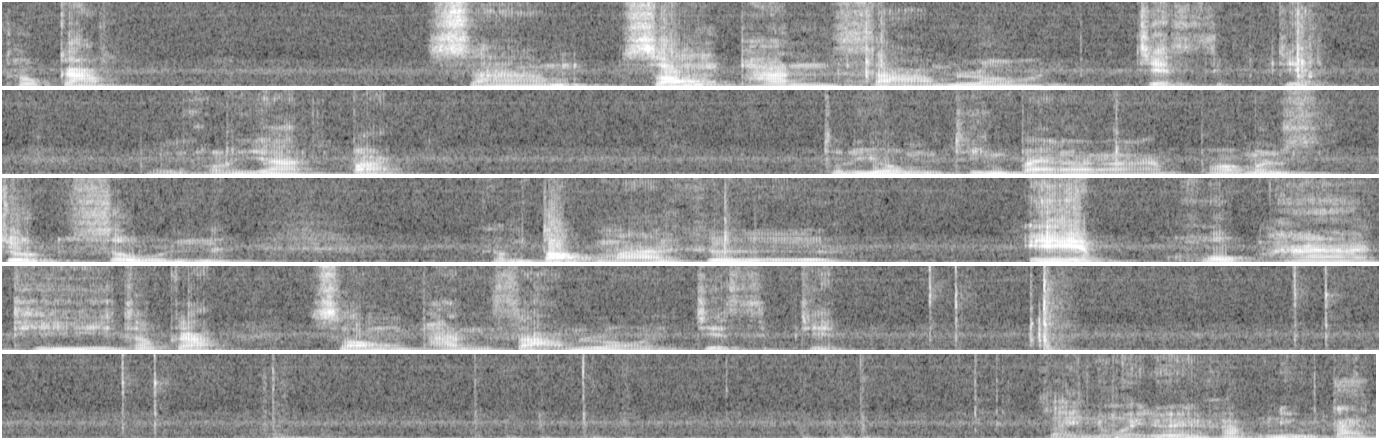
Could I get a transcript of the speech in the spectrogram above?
เท่ากับ 3 2,377 ผมขออนุญาตปัดทุรยมทิ้งไปแล้วนะครับ เพราะมันจุดศูนย์คำตอบมาคือ f 6 5 t เท่ากับ 2,377 ใส่หน่วย ด้วยนะครับนิวตัน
